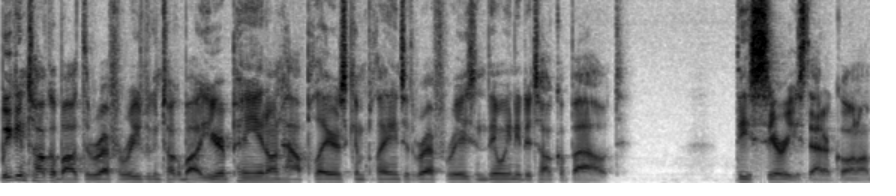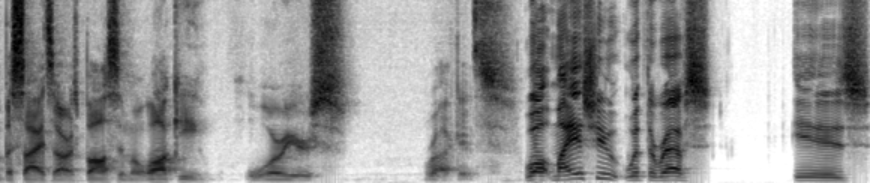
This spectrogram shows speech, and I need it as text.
We can talk about the referees. We can talk about your opinion on how players complain to the referees, and then we need to talk about these series that are going on besides ours: Boston, Milwaukee, Warriors, Rockets. Well, my issue with the refs is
